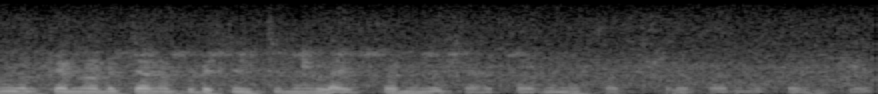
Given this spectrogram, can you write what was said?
உங்களுக்கு என்னோட சேனல் பிடிச்சிருந்துச்சுன்னா லைக் பண்ணுங்கள் ஷேர் பண்ணுங்கள் சப்ஸ்கிரைப் பண்ணுங்கள் தேங்க்யூ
